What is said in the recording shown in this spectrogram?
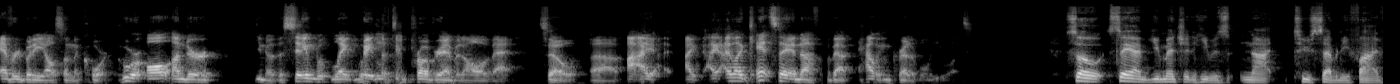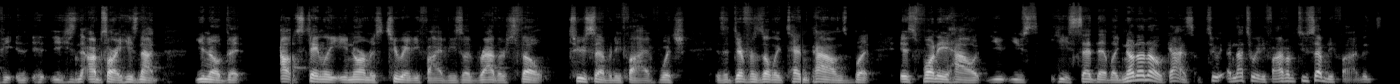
everybody else on the court, who are all under, you know, the same weight weightlifting program and all of that. So uh, I, I I I like can't say enough about how incredible he was. So Sam, you mentioned he was not 275. He, he's I'm sorry, he's not, you know, the outstandingly enormous 285. He's a rather svelte 275, which is a difference of only 10 pounds. But it's funny how you you he said that like, no, no, no, guys, I'm two, I'm not 285, I'm 275. It's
